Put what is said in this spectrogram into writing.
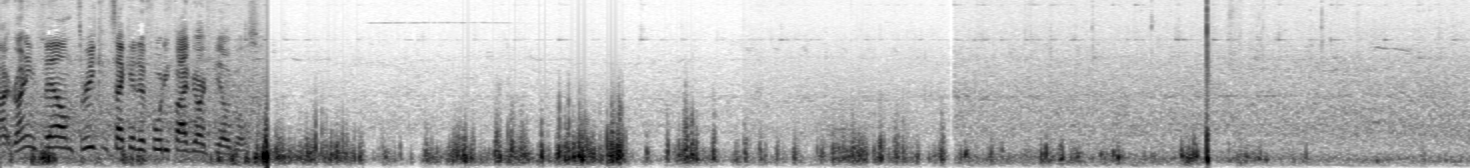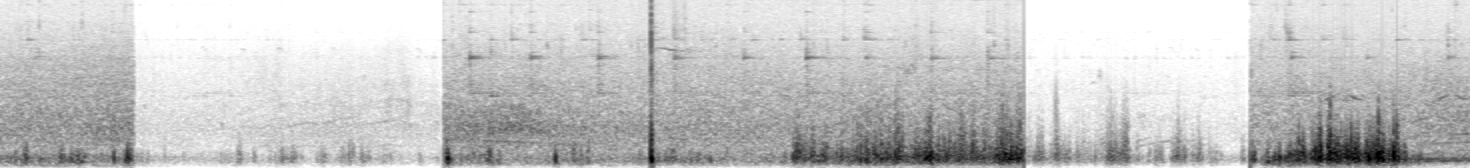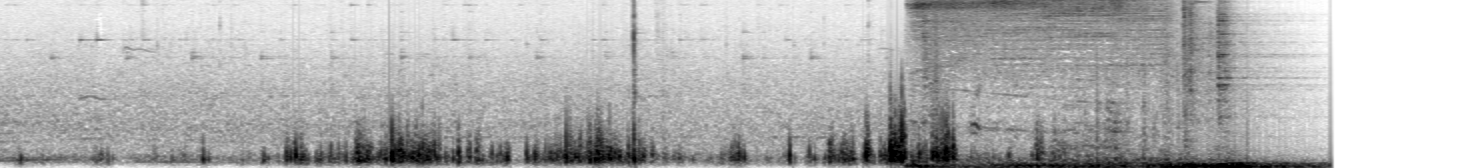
All right, running film, three consecutive 45-yard field goals.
